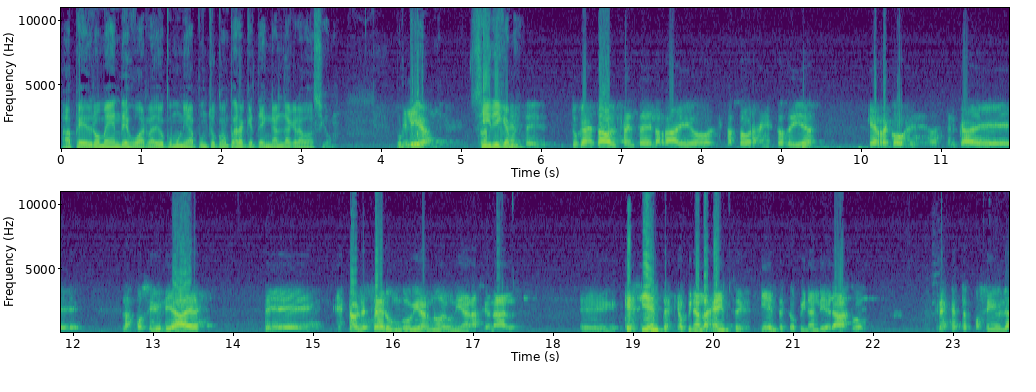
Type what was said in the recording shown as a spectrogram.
a Pedro Méndez o a radiocomunidad.com para que tengan la grabación. Porque, sí, dígame tú que has estado al frente de la radio en estas horas, en estos días, ¿qué recoges acerca de las posibilidades de establecer un gobierno de unidad nacional? Eh, ¿Qué sientes? ¿Qué opina la gente? ¿Qué sientes? ¿Qué opina el liderazgo? ¿Crees que esto es posible?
